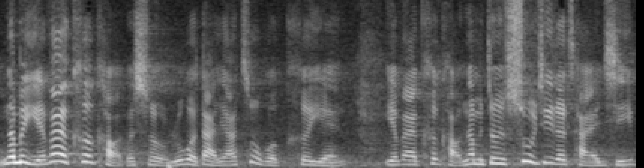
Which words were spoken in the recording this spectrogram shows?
那么野外科考的时候，如果大家做过科研，野外科考，那么就是数据的采集，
